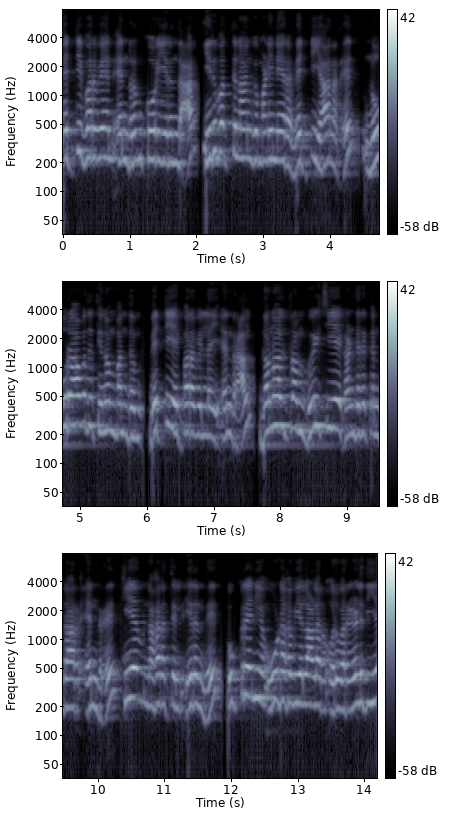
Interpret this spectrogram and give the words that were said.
வெற்றி பெறுவேன் என்றும் கூறியிருந்தார். இருபத்தி நான்கு மணி நேர வெற்றியானது நூறாவது தினம் வந்தும் வெற்றியை பெறவில்லை என்றால் டொனால்ட் ட்ரம்ப் வீழ்ச்சியை கண்டிருக்கின்றார் என்று கியவ் நகரத்தில் இருந்து உக்ரைனிய ஊடகவியலாளர் ஒருவர் எழுதிய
